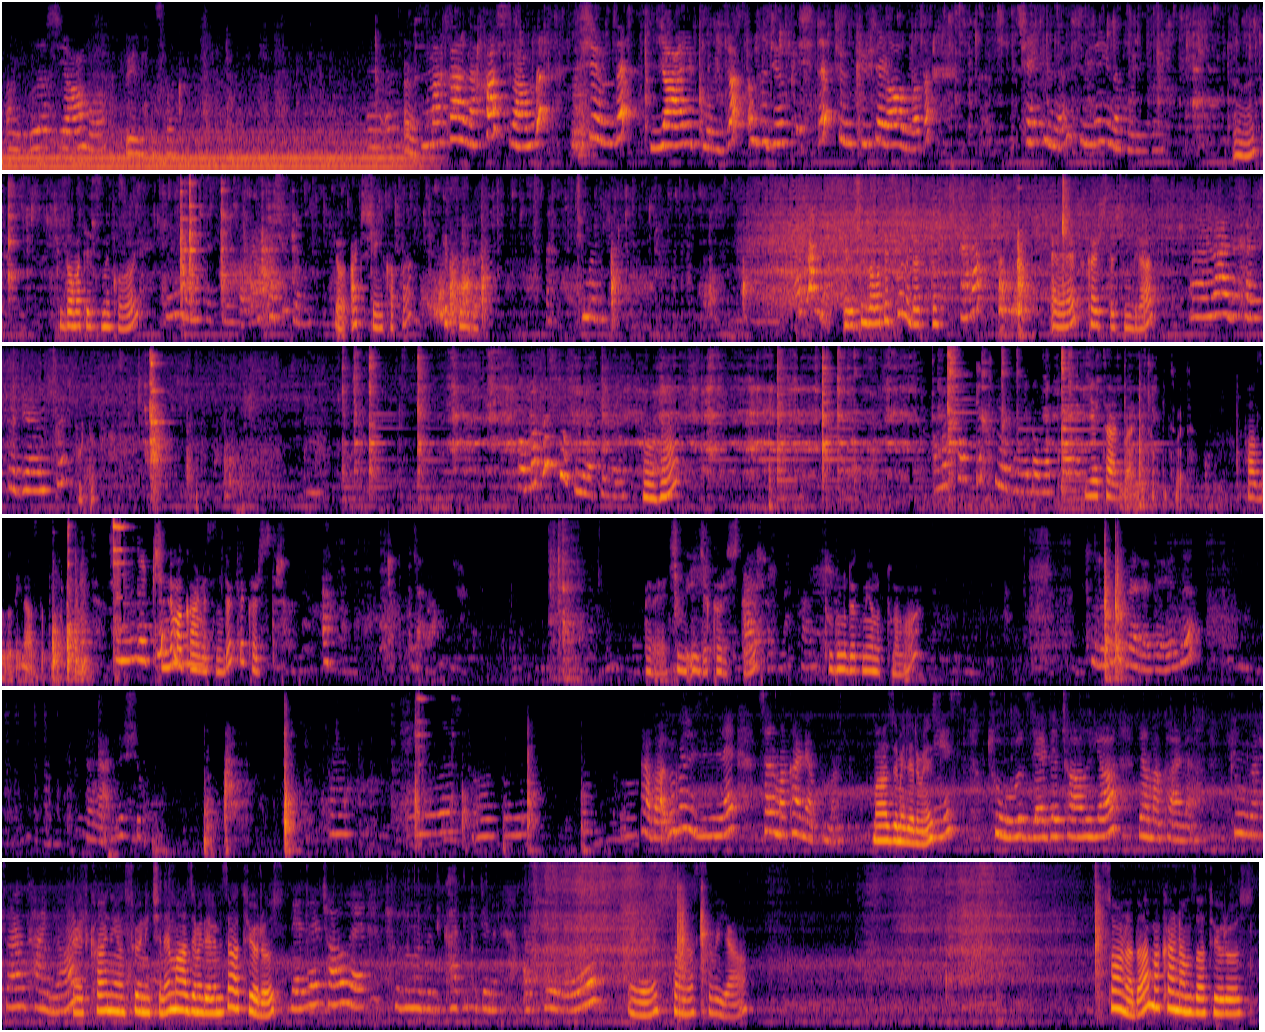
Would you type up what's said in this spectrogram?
Ay burası yağ mı? Değil ıslak. Evet. Makarna haşlandı. Şimdi yağı koyacağız. Azıcık pişti çünkü şey olmadı. Çekmiyor. Şimdi yine koyuyorum. Evet. Domatesini koy. Şimdi domatesini koyacağım. Kaşık yok. Yok, aç şeyi kapa. Hepsini dök. Evet şimdi domatesini mi döktün? Aha. Evet. Karıştır şimdi biraz. Ee, Nerede karıştıracağım? Burada. Domates sosu yapıyorum. Hı hı. Yeterli bence. Çok gitmedi. Fazla da değil az da değil. Evet. Şimdi makarnasını dök ve karıştır. Güzel. Evet. Şimdi iyice karıştır. Tuzunu dökmeyi unuttun ama. Tuzumuz neredeydi? Herhalde şu. Merhaba, bugün sizinle sarı makarna yapımı. Malzemelerimiz. Biz tuz, zerdeçal yağ ve makarna. Suyum da şu an kaynıyor. Evet kaynayan suyun içine malzemelerimizi atıyoruz. Zerdeçal ve tuzumuzu dikkatlice atıyoruz. Evet sonra sıvı yağ. Sonra da makarnamızı atıyoruz.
